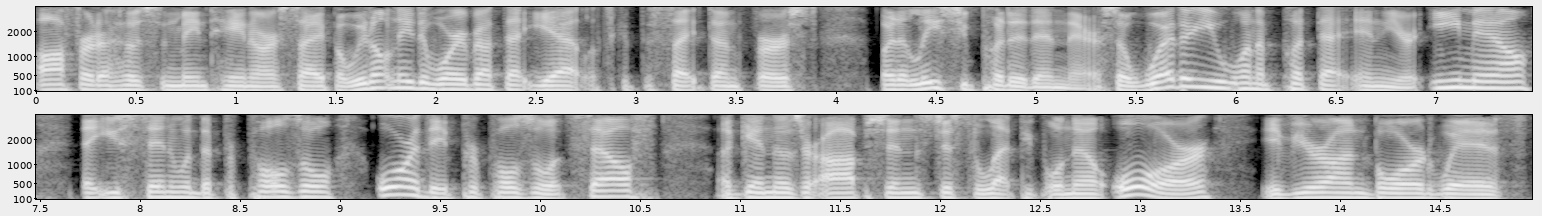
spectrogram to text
offer to host and maintain our site, but we don't need to worry about that yet. Let's get the site done first, but at least you put it in there. So whether you want to put that in your email that you send with the proposal or the proposal itself, again, those are options just to let people know. Or if you're on board with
